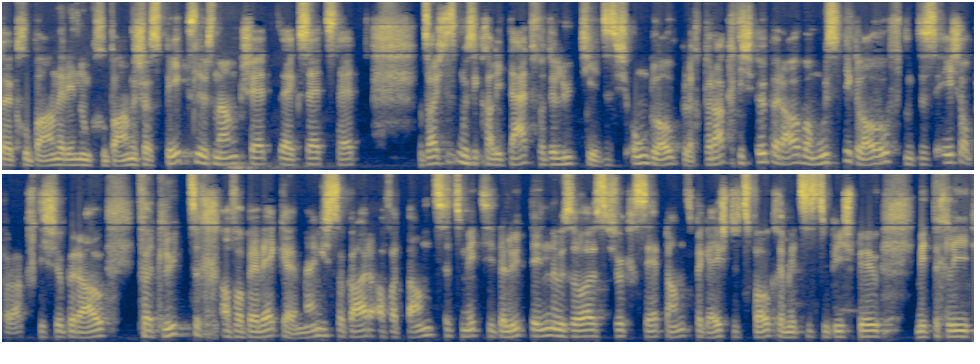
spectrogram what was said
der Kubanerinnen und Kubaner schon ein bisschen auseinandergesetzt hat. Und zwar ist das die Musikalität der Leute hier. Das ist unglaublich. Praktisch überall, wo Musik läuft, und das ist auch praktisch überall, für die Leute sich einfach bewegen. Manchmal sogar einfach tanzen mit in den Leuten und so. Es ist wirklich sehr tanzbegeistertes Volk. Wenn man jetzt zum Beispiel mit ein bisschen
